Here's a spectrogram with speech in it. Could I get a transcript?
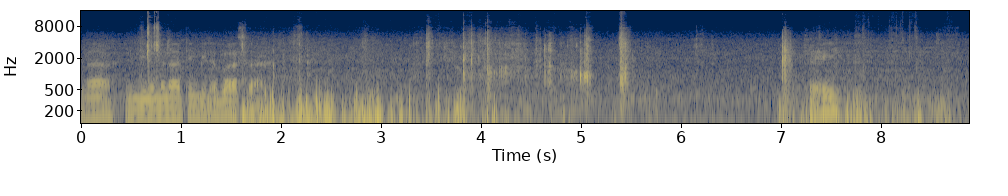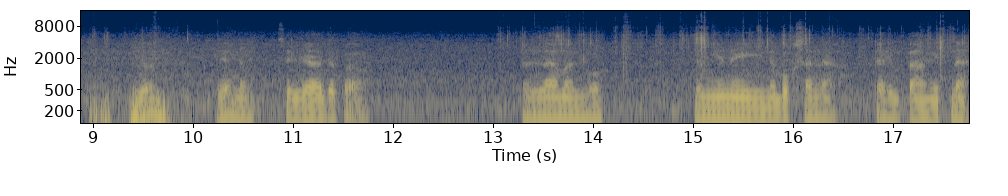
Na hindi naman natin binabasa. Okay. Yun. Yan no. Selyada pa. Oh. Nalaman mo. Yung yun ay nabuksan na. Dahil pangit na.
